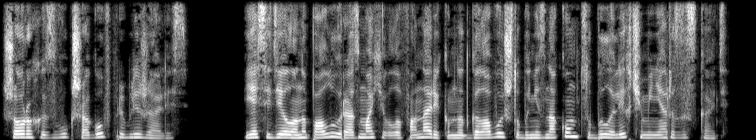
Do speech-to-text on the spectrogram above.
шорох и звук шагов приближались. Я сидела на полу и размахивала фонариком над головой, чтобы незнакомцу было легче меня разыскать.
